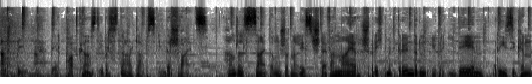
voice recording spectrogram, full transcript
Upbeat, der Podcast über Startups in der Schweiz. Handelszeitung-Journalist Stefan Mayer spricht mit Gründern über Ideen, Risiken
